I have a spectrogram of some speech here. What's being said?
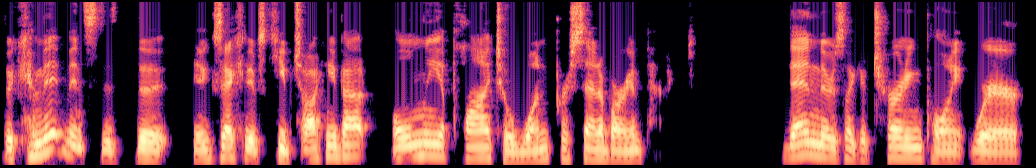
the commitments that the executives keep talking about only apply to 1% of our impact. Then there's like a turning point where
